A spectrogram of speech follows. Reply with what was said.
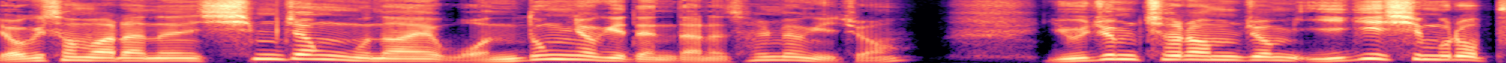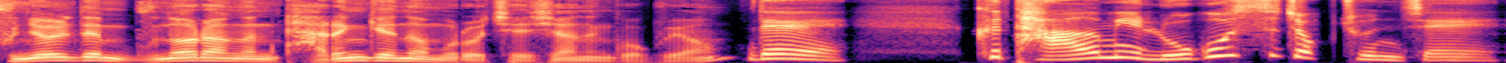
여기서 말하는 심정 문화의 원동력이 된다는 설명이죠. 요즘처럼 좀 이기심으로 분열된 문화랑은 다른 개념으로 제시하는 거고요. 네. 그 다음이 로고스적 존재.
